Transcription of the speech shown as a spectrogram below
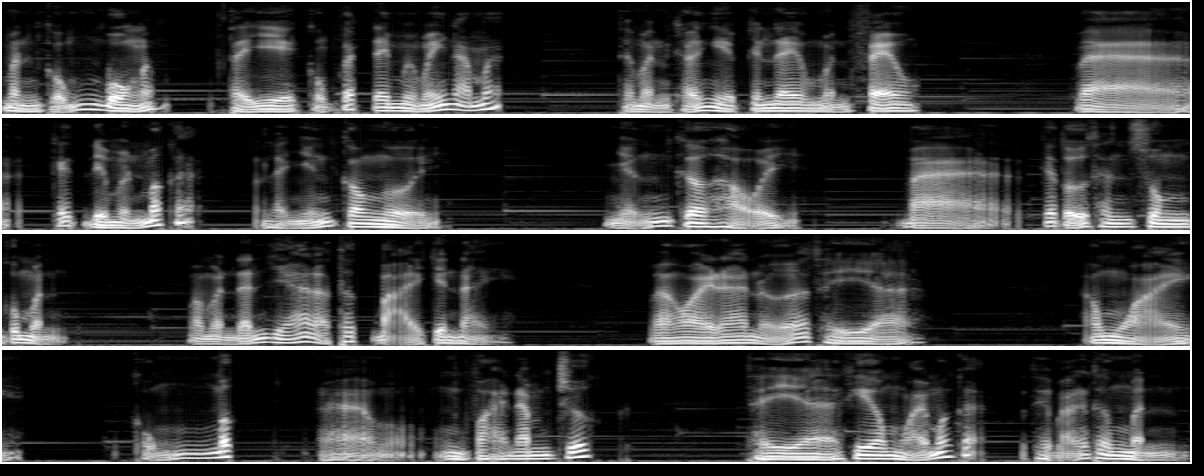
Mình cũng buồn lắm. Tại vì cũng cách đây mười mấy năm á thì mình khởi nghiệp trên đây mình fail. Và cái điều mình mất á là những con người những cơ hội và cái tuổi thanh xuân của mình mà mình đánh giá là thất bại trên này. Và ngoài ra nữa thì à, ông ngoại cũng mất à, vài năm trước. Thì à, khi ông ngoại mất á, thì bản thân mình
